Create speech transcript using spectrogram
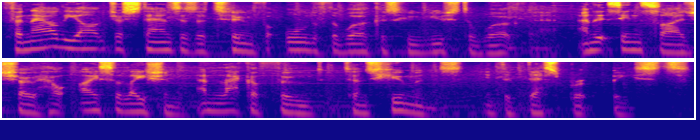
For now, the Ark just stands as a tomb for all of the workers who used to work there, and its insides show how isolation and lack of food turns humans into desperate beasts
